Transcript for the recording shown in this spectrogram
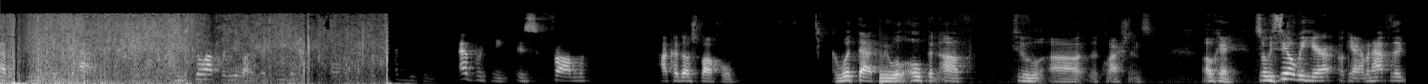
effort we need to have, you still have to realize that even everything is from Hakadosh Baruch Hu. And with that, we will open up to uh, the questions. Okay, so we see over here. Okay, I'm gonna have to,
